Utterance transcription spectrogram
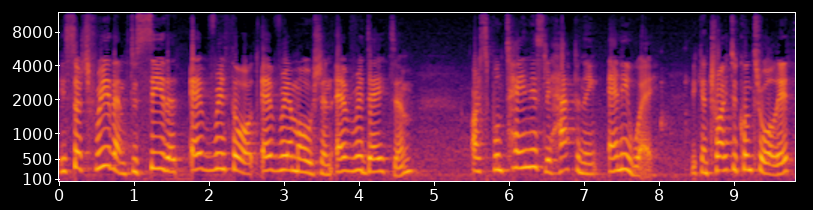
It's such freedom to see that every thought, every emotion, every datum are spontaneously happening anyway. We can try to control it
